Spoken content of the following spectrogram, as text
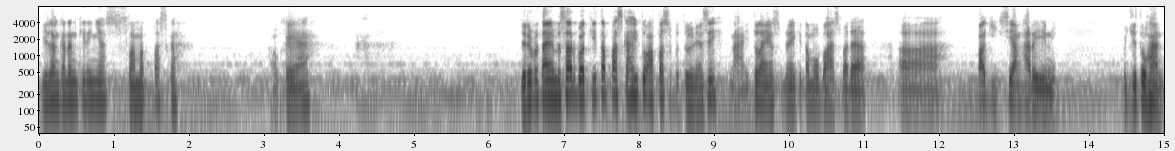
Bilang kanan kirinya, selamat Paskah. Oke ya. Jadi pertanyaan besar buat kita, Paskah itu apa sebetulnya sih? Nah, itulah yang sebenarnya kita mau bahas pada uh, pagi, siang hari ini. Puji Tuhan.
